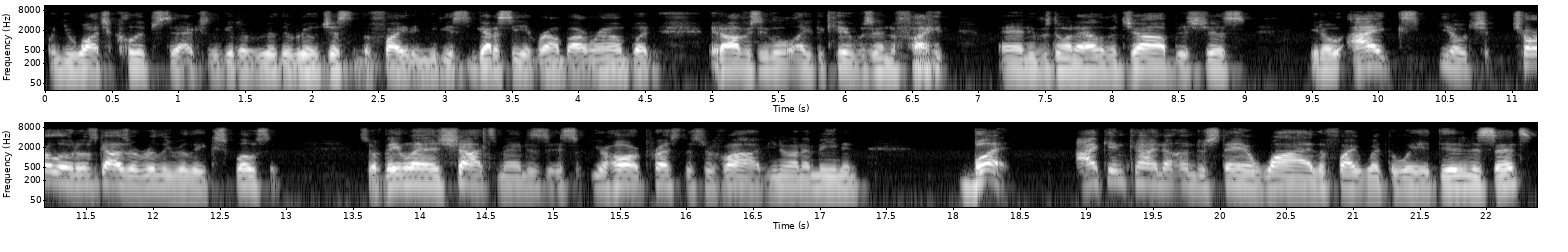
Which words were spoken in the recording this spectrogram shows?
when you watch clips to actually get a real, the real gist of the fight, and you just you got to see it round by round. But it obviously looked like the kid was in the fight and he was doing a hell of a job. It's just, you know, I, you know, Ch- Charlo, those guys are really, really explosive. So if they land shots, man, it's, it's you're hard pressed to survive. You know what I mean? And but I can kind of understand why the fight went the way it did in a sense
